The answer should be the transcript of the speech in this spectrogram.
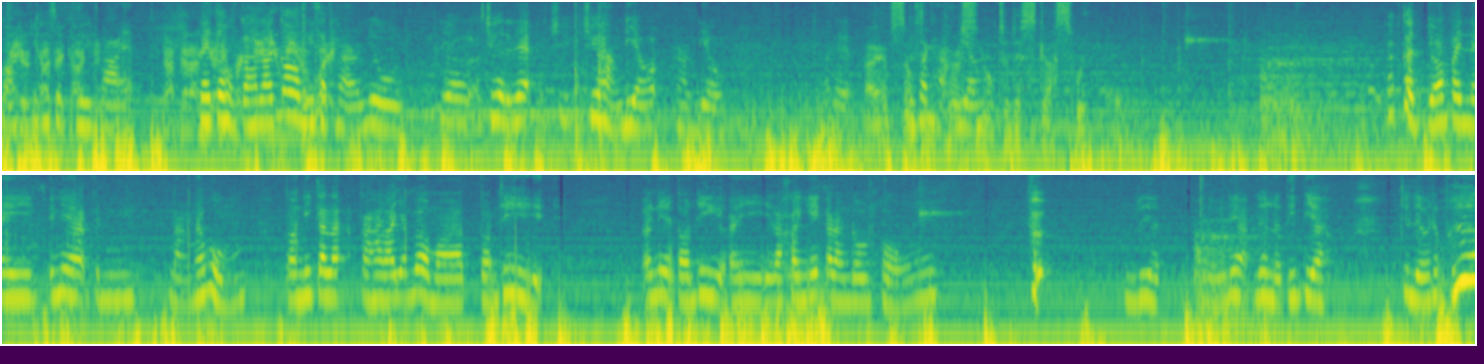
เกาะ interfere, ที่ที่สุดคือ Kazakage? ทรายอะ Not that I'm ในตัวข gonna องกา forgive ละ you ก็ either มีสัตว์ way. หางอยู่เรียกชื่ออะไรเนี่ยชื่อชื่อหางเดียวครับหางเดียวอะไรอะ I have something Mr. Hang, personal to discuss with ถ้าเกิดย้อนไปในไอเนี่ยเป็นหนังนะผม ตอนนี้กาละกาฮาระยังไม่ออกมาตอนที่อันเนี้ยตอนที่ไอราคาเงะกำลังโดนของเลือดอะไรวะเนี่ยเลือดเหลือติดเดียวจะเหลือทำเพื่อ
